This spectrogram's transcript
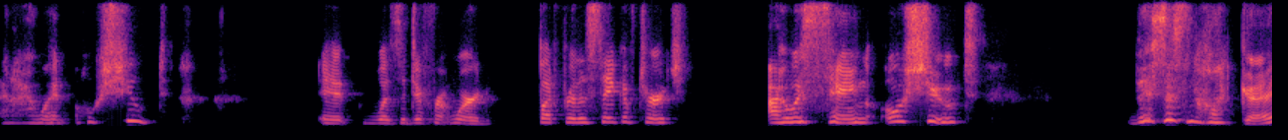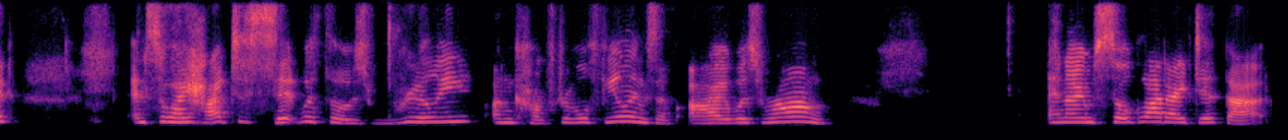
And I went, oh, shoot. It was a different word. But for the sake of church, I was saying, oh, shoot, this is not good. And so I had to sit with those really uncomfortable feelings of I was wrong. And I'm so glad I did that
